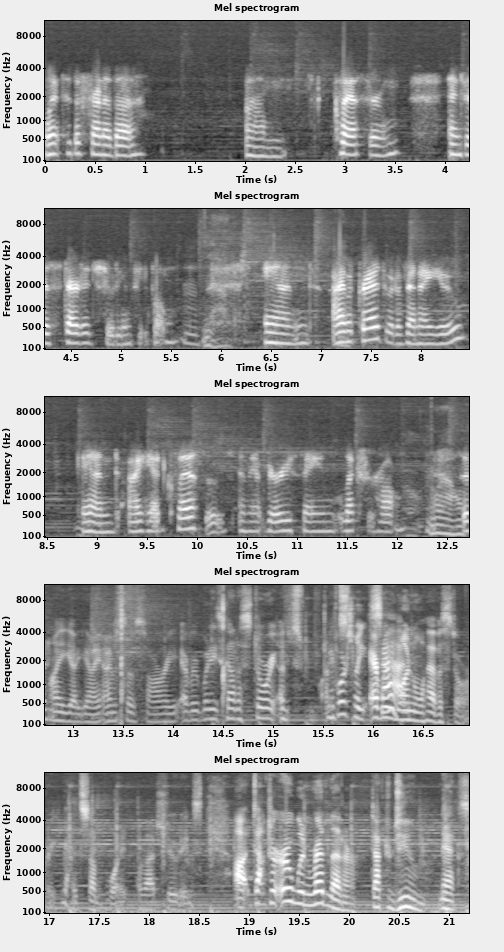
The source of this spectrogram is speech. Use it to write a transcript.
went to the front of the um, classroom, and just started shooting people. And I'm a graduate of NIU, and I had classes in that very same lecture hall. Wow. The- Ay, ay, ay, I'm so sorry. Everybody's got a story. Unfortunately, everyone will have a story at some point about shootings. Uh, Dr. Irwin Redlener, Dr. Doom, next.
